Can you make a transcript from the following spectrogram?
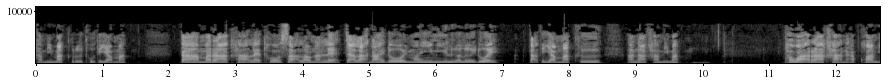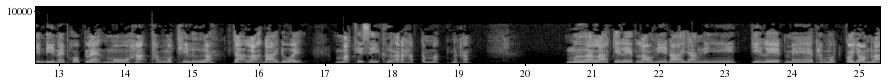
คามิมักหรือทุติยมักกามราคะและโทสะเหล่านั้นแหละจะละได้โดยไม่มีเหลือเลยด้วยตติยมักคืออนาคามิมักภาวะราคะนะครับความยินดีในภพและโมหะทั้งหมดที่เหลือจะละได้ด้วยมักที่สี่คืออรหัตตมักนะครับ เมื่อละกิเลสเหล่านี้ได้อย่างนี้ กิเลสแม้ทั้งหมดก็ย่อมละ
